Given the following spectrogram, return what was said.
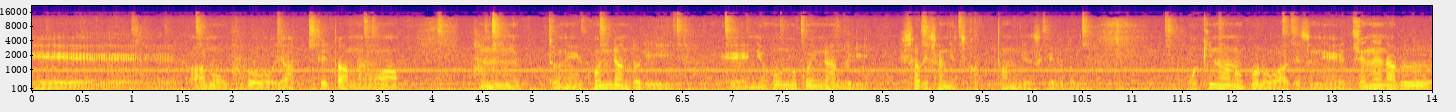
えー、あの頃やってたのはうんとねコインランドリー、えー、日本のコインランドリー。久々に使ったんですけれども沖縄の頃はですねゼネラル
